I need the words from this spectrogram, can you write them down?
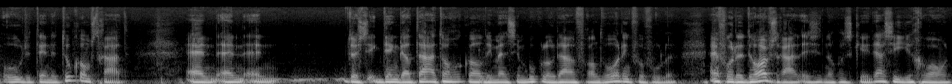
hoe het in de toekomst gaat. En, en, en dus ik denk dat daar toch ook wel die mensen in Boekelo daar verantwoording voor voelen. En voor de dorpsraad is het nog eens een keer, daar zie je gewoon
